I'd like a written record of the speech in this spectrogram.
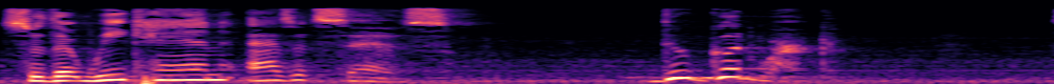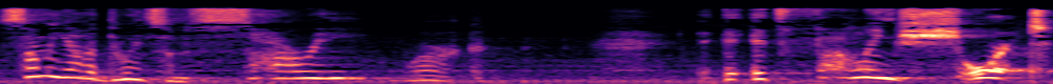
So that we can, as it says, do good work. Some of y'all are doing some sorry work. It's falling short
